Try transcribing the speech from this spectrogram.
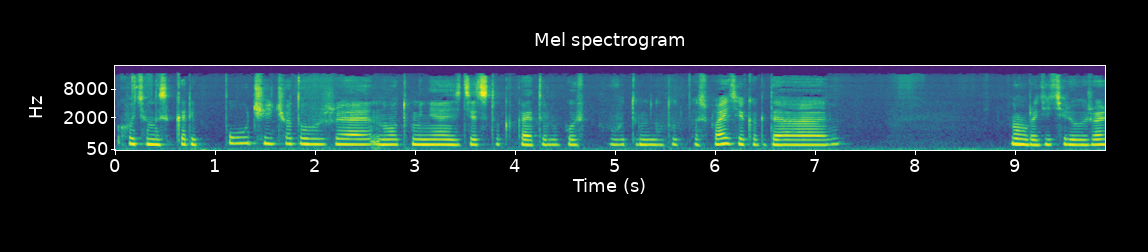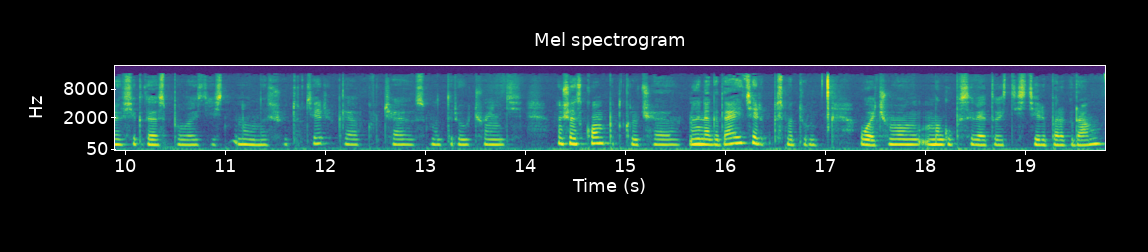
хоть он и скрипучий, что-то уже, но вот у меня с детства какая-то любовь вот именно тут поспать, и когда ну, родители уезжали, всегда я спала здесь. Ну, у нас еще тут телек, я включаю, смотрю что-нибудь. Ну, сейчас комп подключаю. Ну, иногда я телек посмотрю. Ой, о чем вам могу посоветовать из телепрограмм?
